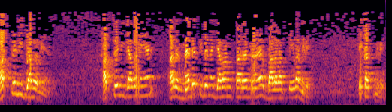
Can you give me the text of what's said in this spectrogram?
හත්වෙනි ජවනය හත්වෙනි ජවනය අර මැද තිබෙන ජවන්තරම බලවත් ඒවා නෙවෙයි. එකක් නෙවෙයි.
